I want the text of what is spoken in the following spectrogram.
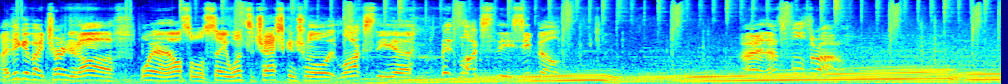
I think if I turned it off, boy, I also will say once the traction control, it locks the uh, it locks the seatbelt. All right, that's full throttle.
